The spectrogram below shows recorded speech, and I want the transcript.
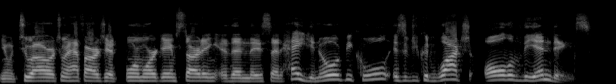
you know in two hours, two and a half hours, you had four more games starting, and then they said, hey, you know what would be cool is if you could watch all of the endings.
